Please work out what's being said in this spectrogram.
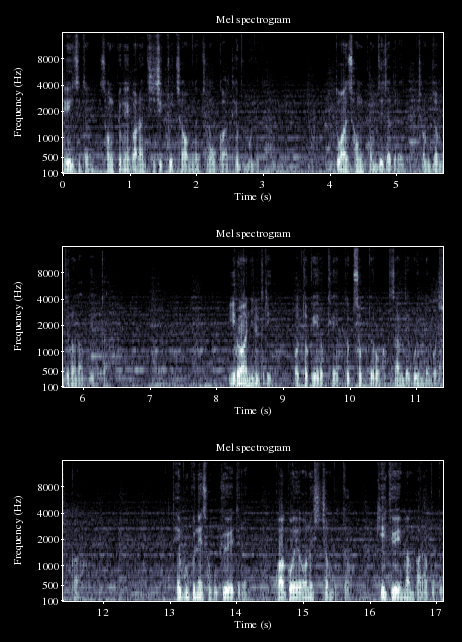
에이즈 등 성병에 관한 지식조차 없는 경우가 대부분이다. 또한 성범죄자들은 점점 늘어나고 있다. 이러한 일들이 어떻게 이렇게 급속도로 확산되고 있는 것일까? 대부분의 서구 교회들은 과거의 어느 시점부터 개교회만 바라보고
